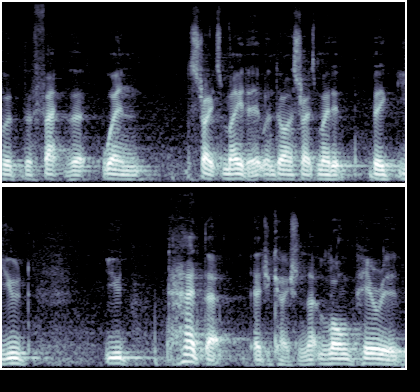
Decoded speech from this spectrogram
for the fact that when the Straits made it, when Dire Straits made it big, you'd, you'd had that education, that long period.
